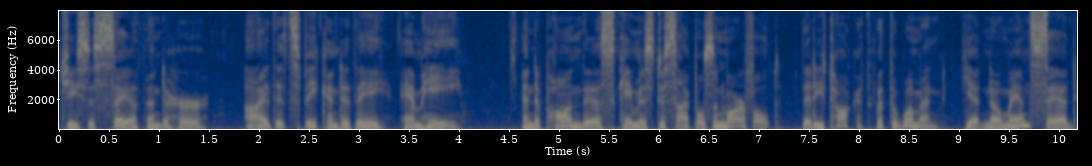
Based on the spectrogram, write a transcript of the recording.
Jesus saith unto her, I that speak unto thee am he. And upon this came his disciples and marveled that he talketh with the woman. Yet no man said,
